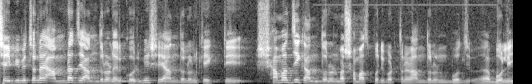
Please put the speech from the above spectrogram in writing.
সেই বিবেচনায় আমরা যে আন্দোলনের কর্মী, সেই আন্দোলনকে একটি সামাজিক আন্দোলন বা সমাজ পরিবর্তনের আন্দোলন বলি।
